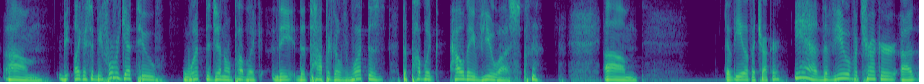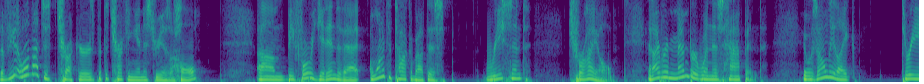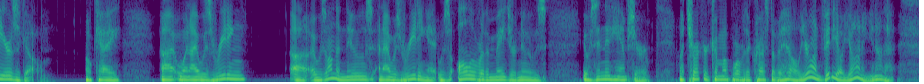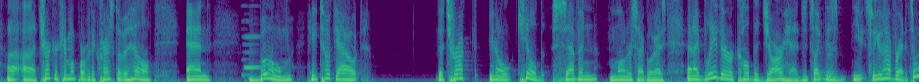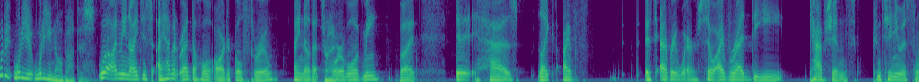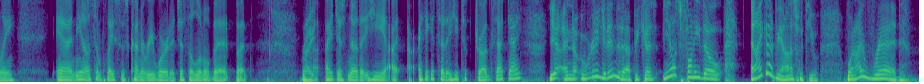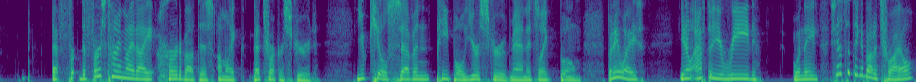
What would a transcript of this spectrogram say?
Um, be, like I said, before we get to what the general public, the, the topic of what does the public, how they view us, um, The view of a trucker. yeah, the view of a trucker, uh, the view, well, not just truckers, but the trucking industry as a whole. Um, before we get into that, I wanted to talk about this recent trial. And I remember when this happened, it was only like three years ago, okay, uh, when I was reading, uh, it was on the news and I was reading it. It was all over the major news. It was in New Hampshire. A trucker come up over the crest of a hill. You're on video yawning, you know that. Uh, a trucker came up over the crest of a hill, and boom, he took out the truck. You know, killed seven motorcycle guys, and I believe they were called the Jarheads. It's like this. You, so you have read it. So what do, what do you what do you know about this? Well, I mean, I just I haven't read the whole article through. I know that's Right. horrible of me, but it has like I've it's everywhere. So I've read the captions continuously, and you know some places kind of reword it just a little bit, but Right. I just know that he I, I think it said that he took drugs that day. Yeah, and uh, we're going to get into that because you know what's funny though, and I got to be honest with you. When I read at fir- the first time that I heard about this, I'm like, that trucker's screwed. You kill seven people, you're screwed, man. It's like boom. But anyways, you know, after you read when they see that's the thing about a trial.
